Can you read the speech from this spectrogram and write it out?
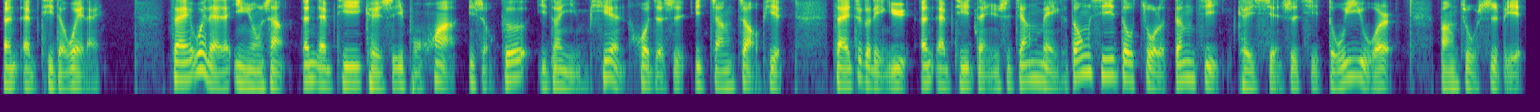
NFT 的未来。在未来的应用上，NFT 可以是一幅画、一首歌、一段影片，或者是一张照片。在这个领域，NFT 等于是将每个东西都做了登记，可以显示其独一无二，帮助识别。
